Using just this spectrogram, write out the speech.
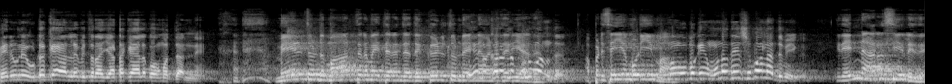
ಪೆರುನೆ உடக்கையல்ல ವಿತರ ಯಟಕಾಯಲ್ಲ ಕೊಹಮದ್ ದನ್ನೆ மேல் துண்டு மாத்திரமே தெரிந்தது கீழ் துண்டு என்னவென்று தெரியாது. அப்படி செய்ய முடியுமா? ಮಮ ಒಬ್ಬಗೆ ಉನ ದೇಶಪಾಲ ಅದು ಮೀಗೆ இது என்ன அரசியல் இது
